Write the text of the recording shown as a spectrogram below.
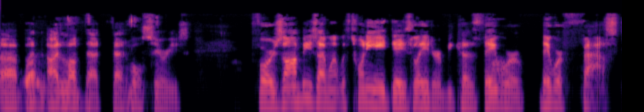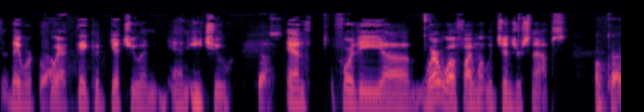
uh, but Right. I love that, that whole series. For zombies, I went with 28 days later because they Wow. were, they were fast. They were Yeah. quick. They could get you and, and eat you. Yes. And for the, uh, werewolf, I went with ginger snaps. Okay.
